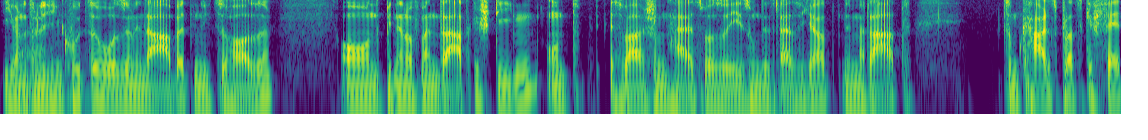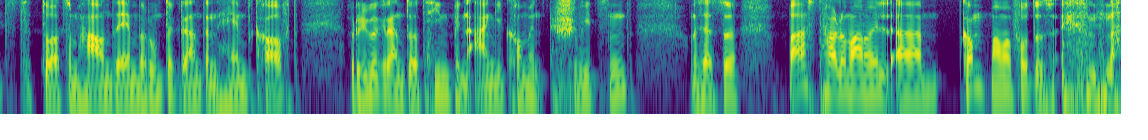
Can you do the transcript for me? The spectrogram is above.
Ich war natürlich in kurzer Hose und in der Arbeit und nicht zu Hause. Und bin dann auf mein Rad gestiegen und es war schon heiß, war so eh so um die 30 Grad, mit dem Rad zum Karlsplatz gefetzt, dort zum H&M runtergerannt, ein Hemd gekauft, rübergerannt dorthin, bin angekommen, schwitzend. Und das heißt so, passt, hallo Manuel, äh, komm, machen wir Fotos. Na,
